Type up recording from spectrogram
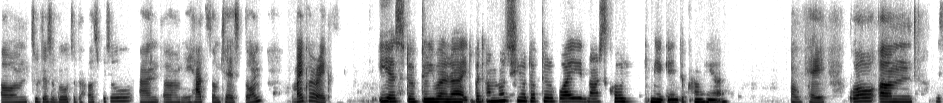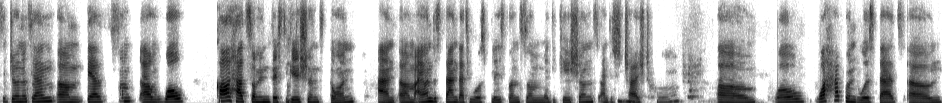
um, two days ago to the hospital and um, he had some tests done. Am I correct? Yes, doctor, you are right. But I'm not sure, doctor, why nurse called me again to come here. Okay. Well, um, Mr. Jonathan, um, there are some, um, well, Carl had some investigations done and um, I understand that he was placed on some medications and discharged mm -hmm. home. Um, well, what happened was that um,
